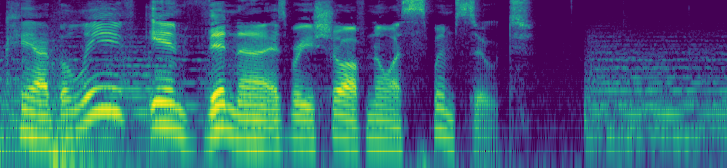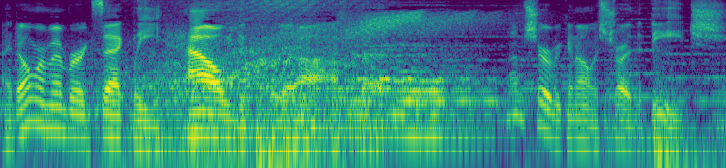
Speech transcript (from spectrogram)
Okay, I believe in Vidna is where you show off Noa's swimsuit. I don't remember exactly how you pull it off, but I'm sure we can always try the beach.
